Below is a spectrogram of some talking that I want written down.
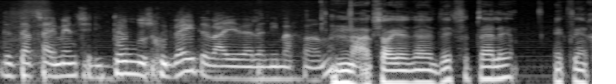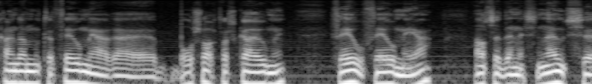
Dat, dat zijn mensen die donders goed weten waar je wel en niet mag komen. Nou, ik zal je eh, dit vertellen. Ik vind gewoon, er moeten veel meer eh, boswachters komen. Veel, veel meer. Als ze dan desnoods, eh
